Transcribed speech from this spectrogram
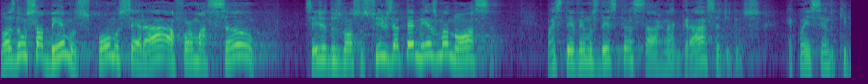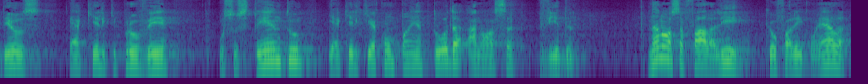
Nós não sabemos como será a formação, seja dos nossos filhos e até mesmo a nossa mas devemos descansar na graça de Deus, reconhecendo que Deus é aquele que provê o sustento e é aquele que acompanha toda a nossa vida. Na nossa fala ali, que eu falei com ela,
